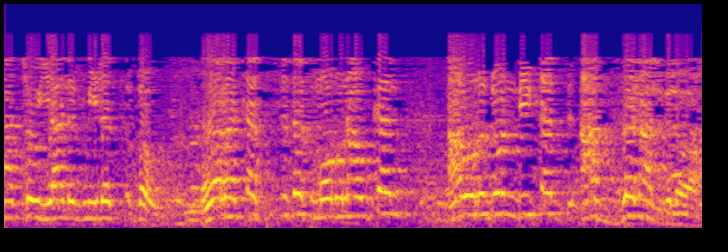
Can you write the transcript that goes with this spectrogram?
ናቸው እያለ የሚለጥፈው ወረቀት ስህተት መሆኑን አውቀን አውርዶ እንዲቀድ አዘናል ብለዋል።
